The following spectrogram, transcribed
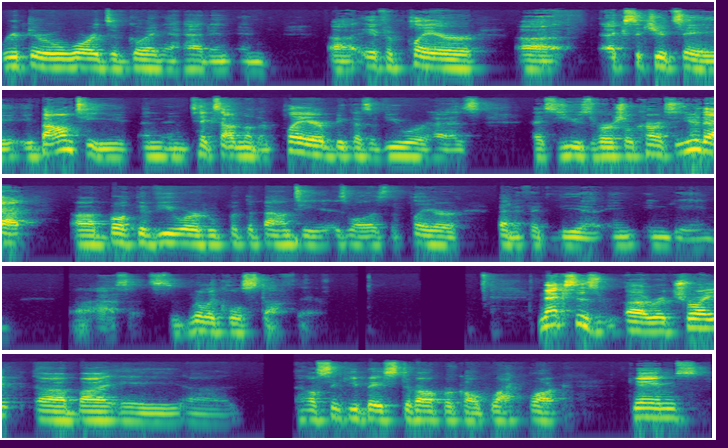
reap the rewards of going ahead and, and uh, if a player uh, executes a, a bounty and, and, takes out another player because a viewer has has used virtual currency to do that, uh, both the viewer who put the bounty as well as the player benefit via in, in-game uh, assets. Really cool stuff there. Next is uh, Retroit uh, by a Helsinki-based developer called Black Block Games.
